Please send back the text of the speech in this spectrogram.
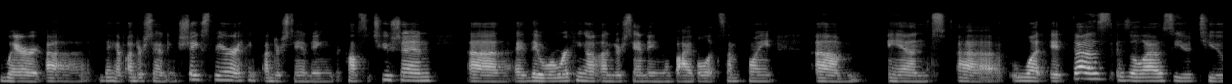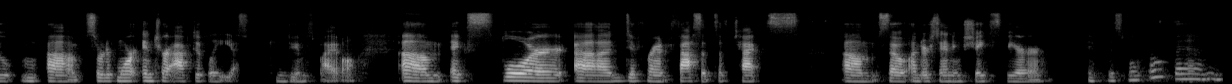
Where uh, they have understanding Shakespeare, I think understanding the Constitution. Uh, they were working on understanding the Bible at some point. Um, and uh, what it does is allows you to um, sort of more interactively, yes, King James Bible, um, explore uh, different facets of texts. Um, so understanding Shakespeare, if this will open.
